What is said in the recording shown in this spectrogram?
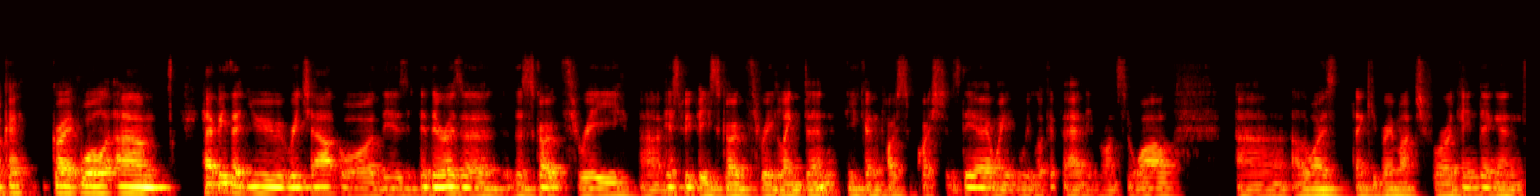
Okay, great. Well, um, happy that you reach out or there's there is a the scope three uh, SPP scope three LinkedIn. You can post some questions there and we, we look at that every once in a while. Uh, otherwise, thank you very much for attending and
